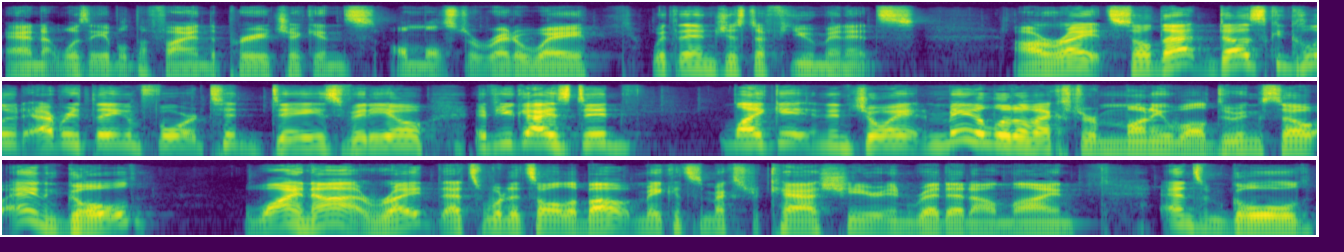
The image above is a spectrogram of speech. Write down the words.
and was able to find the prairie chickens almost right away within just a few minutes. All right, so that does conclude everything for today's video. If you guys did like it and enjoy it and made a little extra money while doing so and gold, why not, right? That's what it's all about, making some extra cash here in Red Dead Online and some gold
